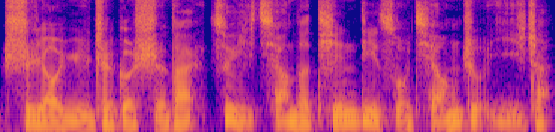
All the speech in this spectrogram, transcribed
是要与这个时代最强的天地族强者一战。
